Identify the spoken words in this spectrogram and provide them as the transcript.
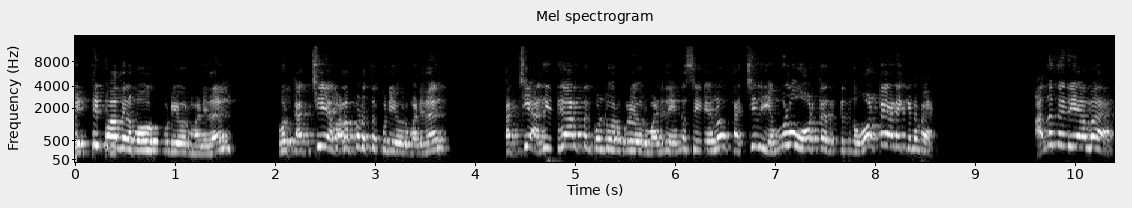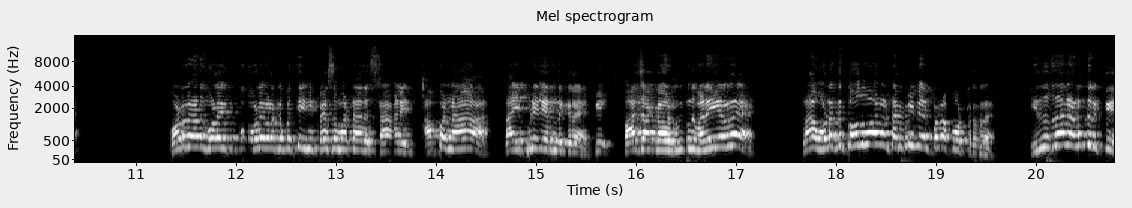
வெற்றி பாதையில போகக்கூடிய ஒரு மனிதன் ஒரு கட்சியை வளப்படுத்தக்கூடிய ஒரு மனிதன் கட்சி அதிகாரத்துக்கு கொண்டு வரக்கூடிய ஒரு மனிதன் என்ன செய்யணும்? கட்சியில் எவ்வளவு ஓட்டம் இருக்கு? இந்த ஓட்டை அடைக்கணுமே. அது தெரியாம கொடநாடு கொலை கொலை வழக்க பத்தி நீ பேச மாட்டாரு ஸ்டாலின். அப்ப நான் நான் இப்படி இருந்துக்கிறேன். பாஜக இருந்து வெளியேறேன் நான் உனக்கு தோதுவான டம்மி வேட்பாளர் போட்டுறேன். இதுதான் நடந்திருக்கு.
